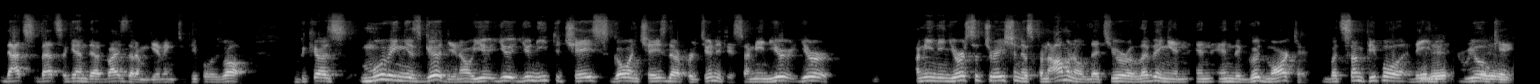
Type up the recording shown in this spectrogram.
that's that's again the advice that i'm giving to people as well. Because moving is good you know you you you need to chase go and chase the opportunities. I mean you're you're i mean in your situation is phenomenal that you're living in in, in the good market but some people they need to relocate.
